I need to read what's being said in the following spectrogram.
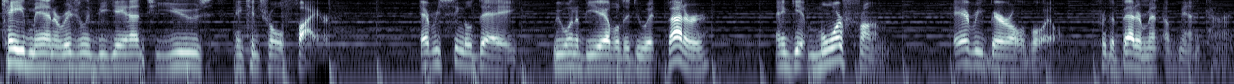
caveman originally began to use and control fire. Every single day, we want to be able to do it better and get more from every barrel of oil for the betterment of mankind.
